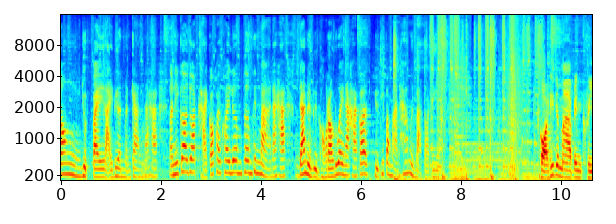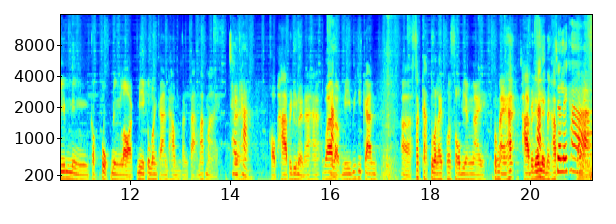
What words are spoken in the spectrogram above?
ต้องหยุดไปหลายเดือนเหมือนกันนะคะ ตอนนี้ก็ยอดขายก็ค่อยๆ เริ่มเพิ่มขึ้นมานะคะ ด้านอื่นๆของเราด้วยนะคะ ก็อยู่ที่ประมาณ 50,000 บาทต่อเดือน ก่อนที่จะมาเป็นครีมหนึ่งกระปุกหนึ่งหลอดมีกระบวนการทำต่างๆ มากมายใช่ค่ะ นฮขอพาไปดูหน่อยนะฮะ ว่าค่ะ แบบมีวิธีการอ่า สกัดตัวไลโพโซมยังไง ตรงไหนฮะพาไปได้เลยไหมครับเชิญเลยค่ะด้านหลัง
